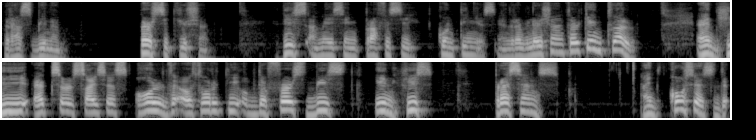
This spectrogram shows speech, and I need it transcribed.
there has been a persecution. This amazing prophecy continues in Revelation 13 12 and he exercises all the authority of the first beast in his presence and causes the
